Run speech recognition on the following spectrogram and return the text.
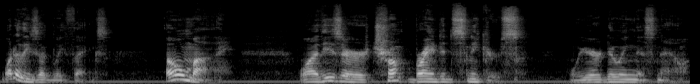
What are these ugly things? Oh my! Why, these are Trump branded sneakers. We are doing this now.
